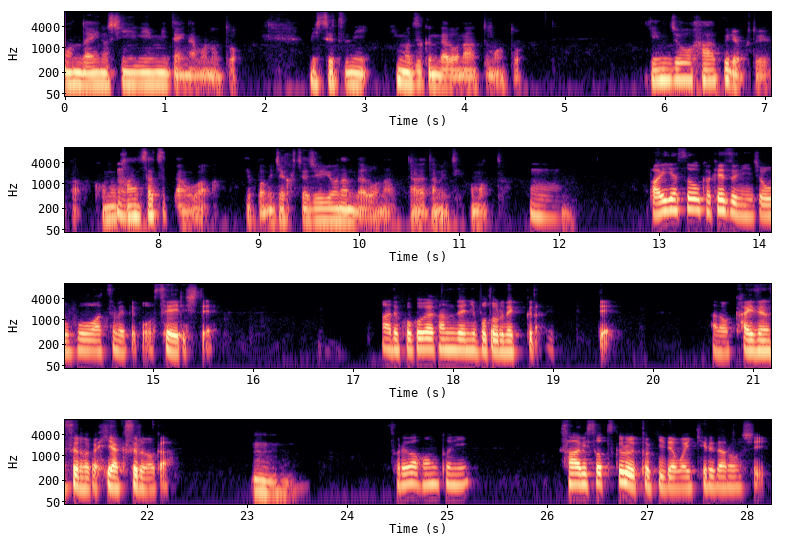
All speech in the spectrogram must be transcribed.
問題の真因みたいなものと密接に紐づくんだろうなと思うと、現状把握力というか、この観察眼はやっぱめちゃくちゃ重要なんだろうなって改めて思った。うん。バイアスをかけずに情報を集めてこう整理して、あ、で、ここが完全にボトルネックだねって言って、あの改善するのか飛躍するのか、うん。それは本当にサービスを作るときでもいけるだろうし、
